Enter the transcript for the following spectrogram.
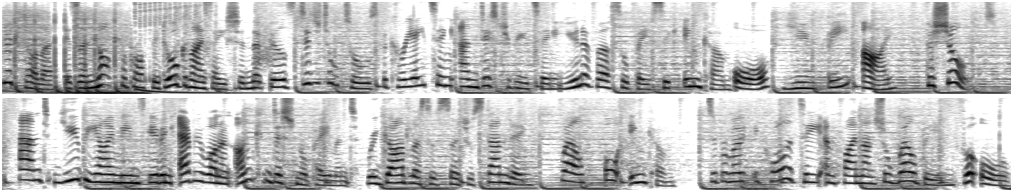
GoodDollar is a not for profit organisation that builds digital tools for creating and distributing Universal Basic Income, or UBI for short. And UBI means giving everyone an unconditional payment, regardless of social standing, wealth, or income, to promote equality and financial well-being for all.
